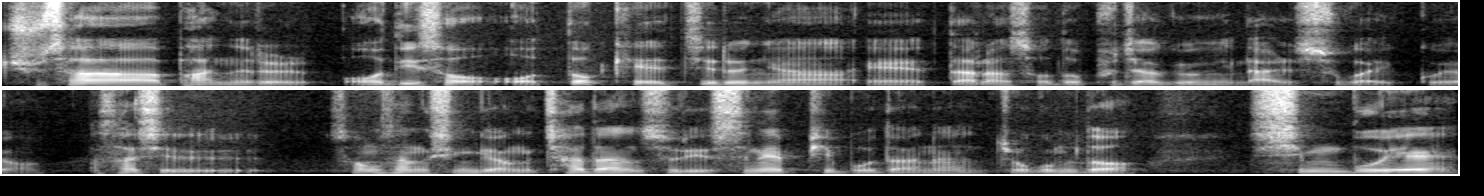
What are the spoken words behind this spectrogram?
주사 바늘을 어디서 어떻게 찌르냐에 따라서도 부작용이 날 수가 있고요. 사실 성상신경 차단술이 스냅피보다는 조금 더 심부에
